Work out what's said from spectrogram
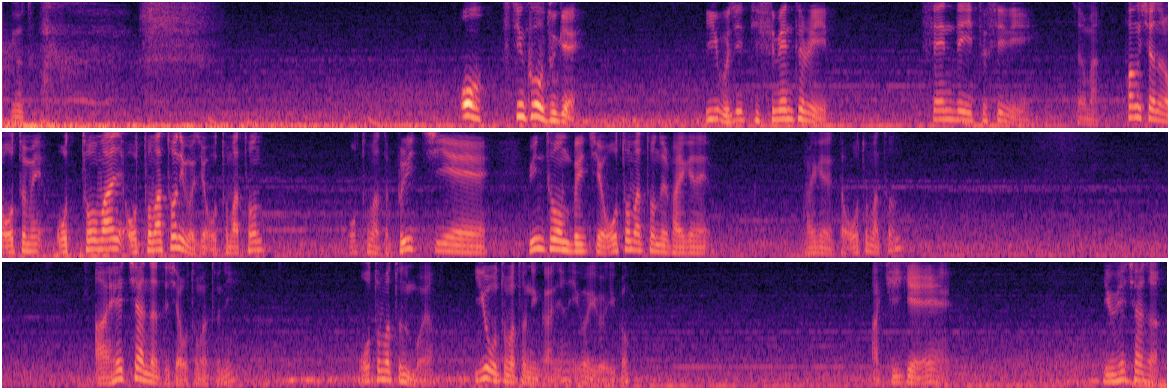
이것도 어! 스팀 코어 두 개. 이게 뭐지? 디스멘트리 샌드 이트 시리 잠깐만 펑셔널 오토메 오토마 오토마톤이 뭐지? 오토마톤? 오토마톤 브릿지에 윈터원 브릿지에 오토마톤을 발견해 발견했다 오토마톤? 아 해체한다는 뜻이야 오토마톤이? 오토마톤은 뭐야? 이거 오토마톤인 거 아니야? 이거 이거 이거? 아 기계. 이거 해체하자.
